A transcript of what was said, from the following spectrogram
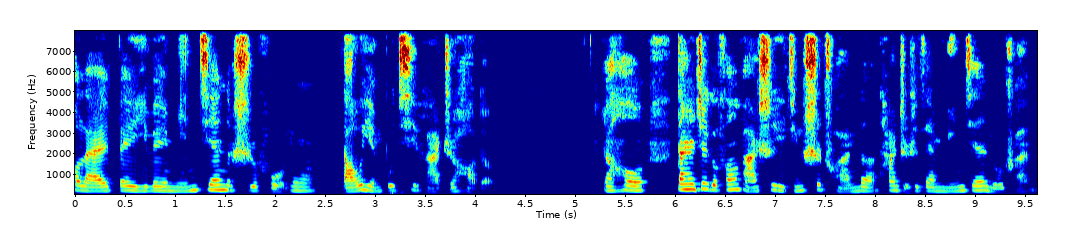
后来被一位民间的师傅用导引步气法治好的。然后，但是这个方法是已经失传的，他只是在民间流传。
